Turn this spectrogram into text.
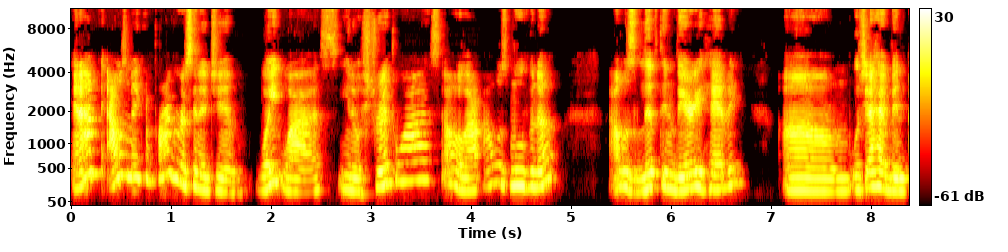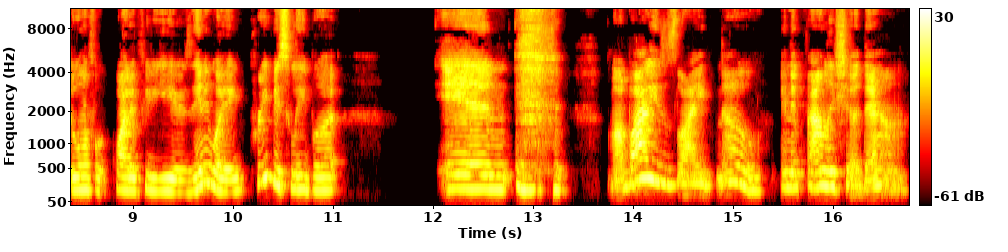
and I, I was making progress in the gym, weight wise, you know, strength wise. Oh, I, I was moving up. I was lifting very heavy, um, which I had been doing for quite a few years anyway, previously, but, and my body's like, no. And it finally shut down.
